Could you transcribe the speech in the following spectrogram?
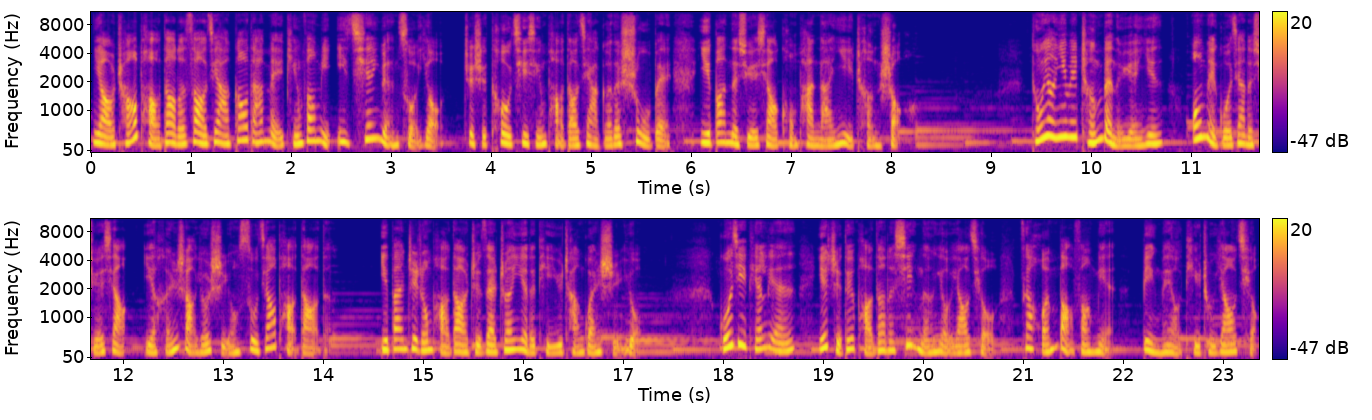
鸟巢跑道的造价高达每平方米一千元左右，这是透气型跑道价格的数倍，一般的学校恐怕难以承受。同样，因为成本的原因，欧美国家的学校也很少有使用塑胶跑道的，一般这种跑道只在专业的体育场馆使用。国际田联也只对跑道的性能有要求，在环保方面并没有提出要求。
